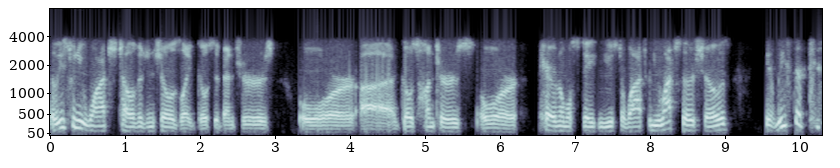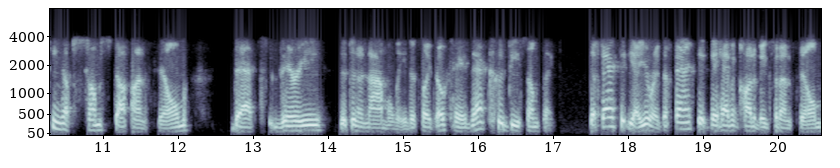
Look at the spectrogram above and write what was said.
At least when you watch television shows like Ghost Adventures or uh, Ghost Hunters or Paranormal State you used to watch, when you watch those shows, at least they're picking up some stuff on film that's very it's an anomaly. That's like, okay, that could be something. The fact that yeah, you're right. The fact that they haven't caught a Bigfoot on film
